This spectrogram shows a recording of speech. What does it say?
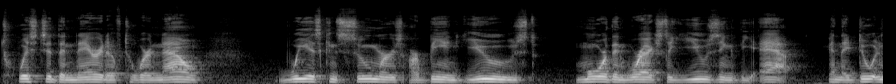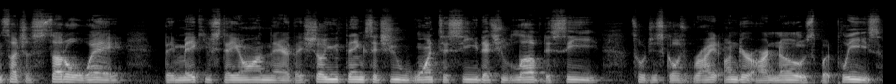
twisted the narrative to where now we as consumers are being used more than we're actually using the app and they do it in such a subtle way. They make you stay on there. They show you things that you want to see, that you love to see. So it just goes right under our nose. But please,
